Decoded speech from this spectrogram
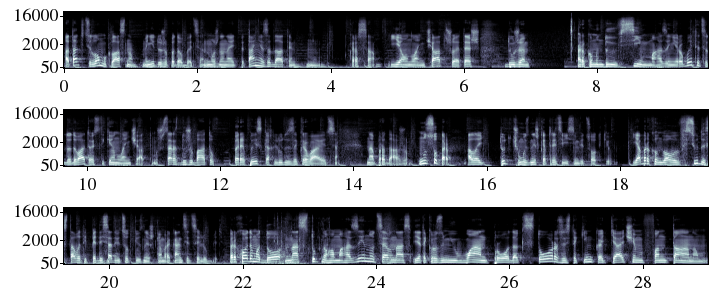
А так, в цілому, класно. Мені дуже подобається. Можна навіть питання задати. Ну, краса. Є онлайн-чат, що я теж дуже Рекомендую всім в магазині робити це додавати ось такий онлайн-чат, тому що зараз дуже багато в переписках люди закриваються на продажу. Ну супер, але тут чому знижка 38%. Я б рекомендував всюди ставити 50% знижки. Американці це люблять. Переходимо до наступного магазину. Це в нас, я так розумію, One Product Store з ось таким котячим фонтаном.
